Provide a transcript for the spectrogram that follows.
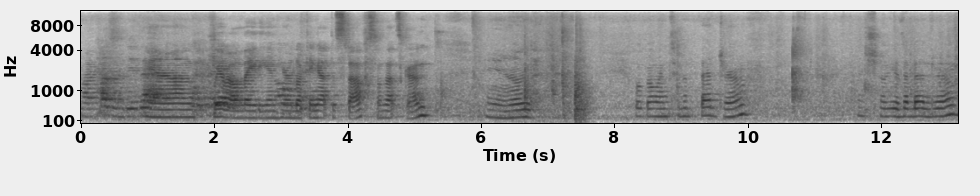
My cousin did that. And we have a lady in here looking at the stuff, so that's good. And we'll go into the bedroom and show you the bedroom.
